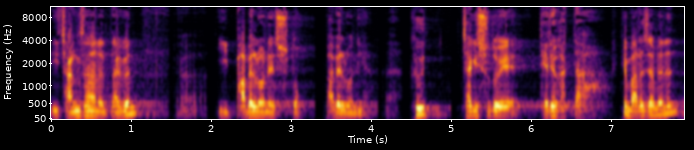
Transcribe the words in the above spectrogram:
이 장사하는 땅은 어, 이 바벨론의 수도 바벨로니아 그 자기 수도에 데려갔다. 말하자면은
